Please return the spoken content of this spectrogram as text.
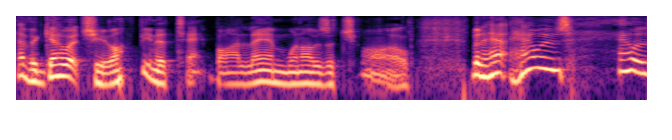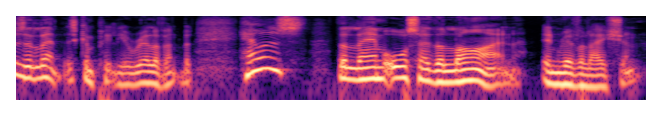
have a go at you. I've been attacked by a lamb when I was a child. But how, how is how is a lamb? It's completely irrelevant. But how is the lamb also the lion in Revelation?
